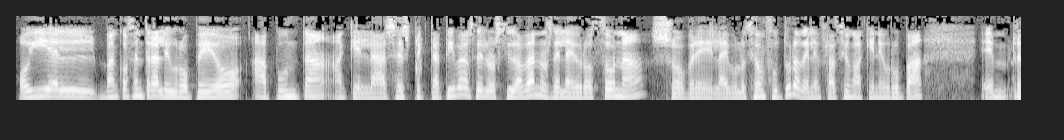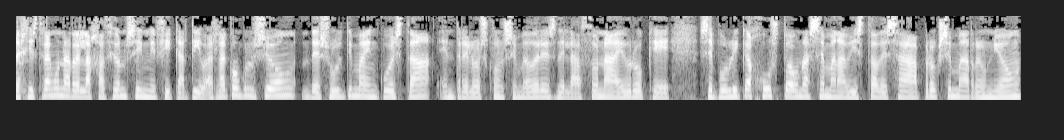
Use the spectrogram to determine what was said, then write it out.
Hoy el Banco Central Europeo apunta a que las expectativas de los ciudadanos de la eurozona sobre la evolución futura de la inflación aquí en Europa Em, registran una relajación significativa. Es la conclusión de su última encuesta entre los consumidores de la zona euro que se publica justo a una semana vista de esa próxima reunión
